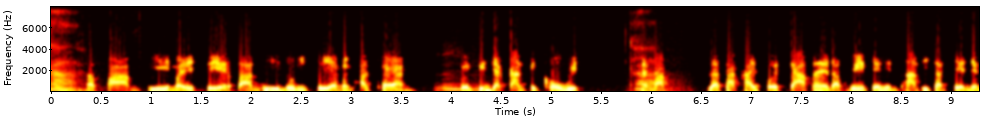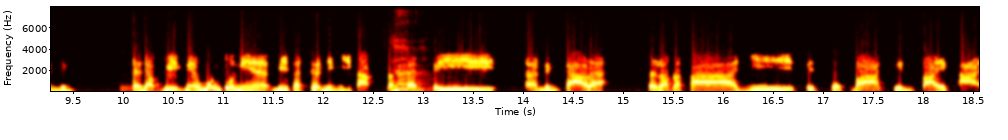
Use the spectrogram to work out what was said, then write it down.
ค่ะกับปาล์มที่มาเลเซียปาล์มที่อินโดนีเซียมันขาดแคลนอืมเกิดขึ้นจากการติดโควิดค่ะนะครับ และถ้าใครเปิดกราฟในระดับ week จะเห็นภาพที่ชัดเจนอย่างหนึ่งอืมในระดับ week เนี่ยหุ้นตัวเนี้ยมี pattern อย่างนี้ครับ ตั้งแต่ค่ะปีหนึ่งเก้าแล้ว ระดับราคา 26 บาทขึ้นไปขาย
